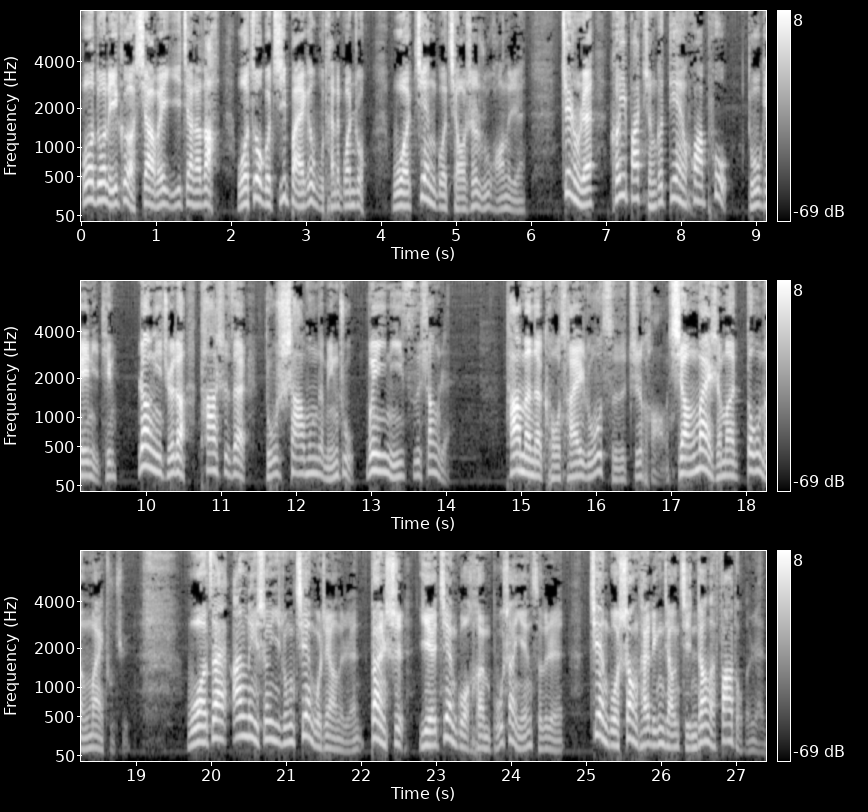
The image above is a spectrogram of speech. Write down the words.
波多黎各、夏威夷、加拿大，我做过几百个舞台的观众，我见过巧舌如簧的人。这种人可以把整个电话簿读给你听，让你觉得他是在读莎翁的名著《威尼斯商人》。他们的口才如此之好，想卖什么都能卖出去。我在安利生意中见过这样的人，但是也见过很不善言辞的人，见过上台领奖紧张的发抖的人。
